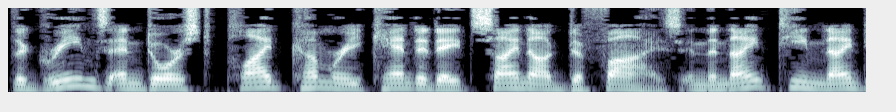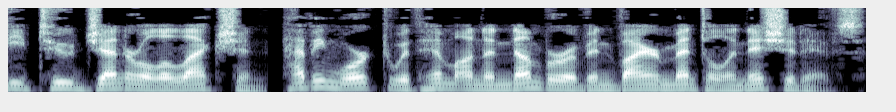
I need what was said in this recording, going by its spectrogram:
the Greens endorsed Plaid Cymru candidate Cynog Dafis in the 1992 general election, having worked with him on a number of environmental initiatives.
